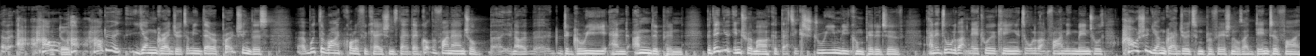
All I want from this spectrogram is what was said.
Uh, how, how how do young graduates? I mean, they're approaching this uh, with the right qualifications, they, they've got the financial, uh, you know, degree and underpin. But then you enter a market that's extremely competitive, and it's all about networking. It's all about finding mentors. How should young graduates and professionals identify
